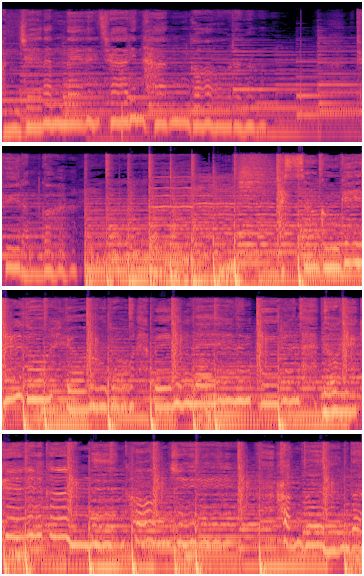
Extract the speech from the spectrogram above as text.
언제나 내 자린 한 걸음 뒤란 걸. 애써 고개를 돌려도 왜늘내 눈길은 너에게 가 있는 건지. 안 되는데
